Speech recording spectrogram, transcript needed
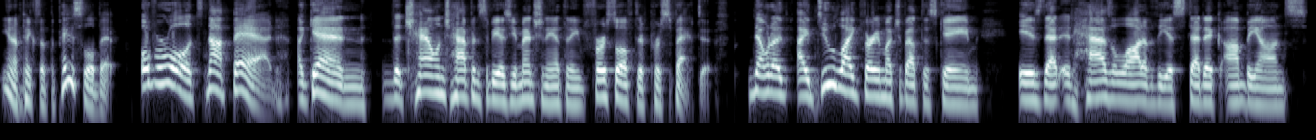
you know, picks up the pace a little bit. Overall, it's not bad. Again, the challenge happens to be, as you mentioned, Anthony, first off, the perspective. Now, what I, I do like very much about this game is that it has a lot of the aesthetic ambiance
